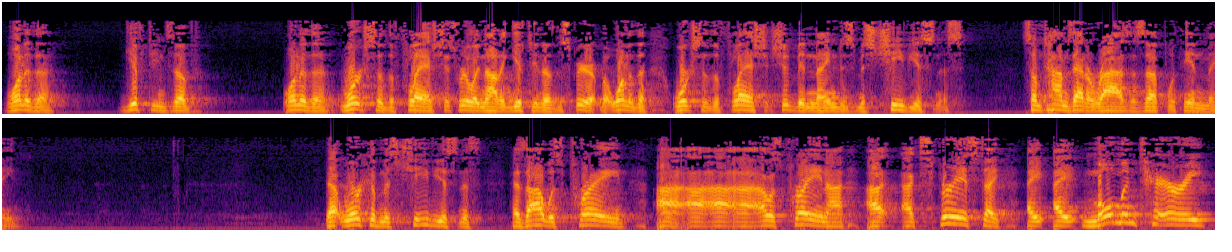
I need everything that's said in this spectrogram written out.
One of the giftings of one of the works of the flesh, it's really not a gifting of the spirit, but one of the works of the flesh, it should have been named as mischievousness. Sometimes that arises up within me. That work of mischievousness, as I was praying, I, I, I, I was praying, I, I, experienced a, a, a momentary,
